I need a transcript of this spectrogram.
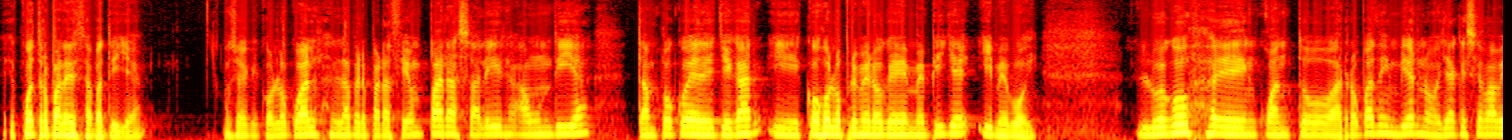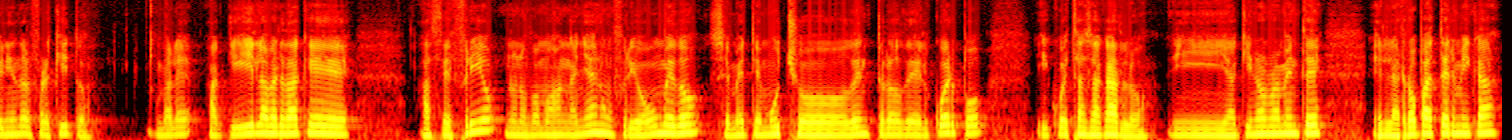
eh, cuatro pares de zapatillas. O sea que con lo cual la preparación para salir a un día tampoco es de llegar y cojo lo primero que me pille y me voy. Luego, eh, en cuanto a ropa de invierno, ya que se va viniendo el fresquito, ¿vale? Aquí la verdad que hace frío, no nos vamos a engañar, un frío húmedo, se mete mucho dentro del cuerpo y cuesta sacarlo. Y aquí normalmente en la ropa térmica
